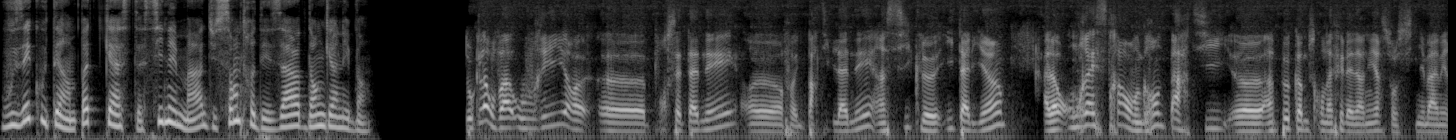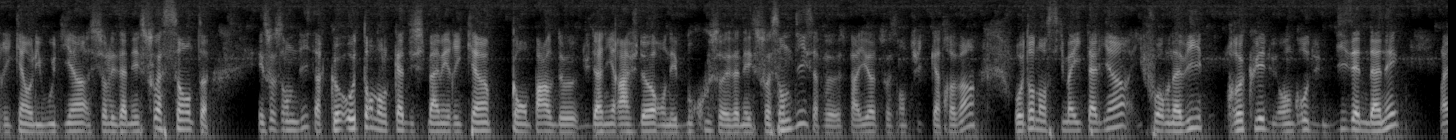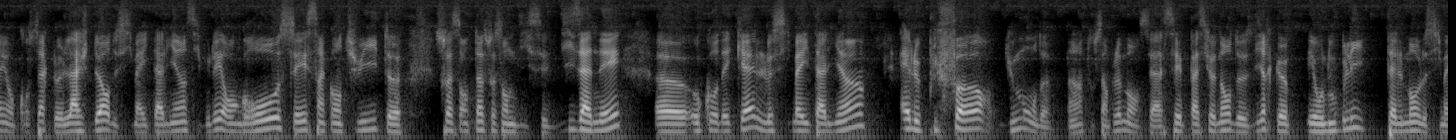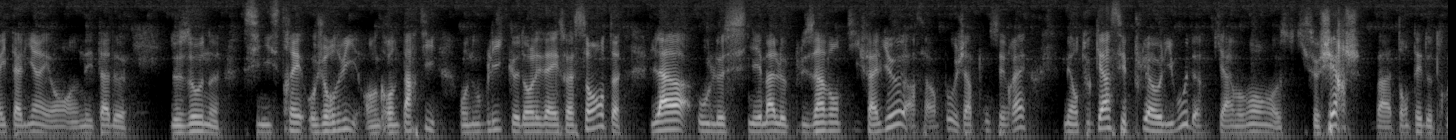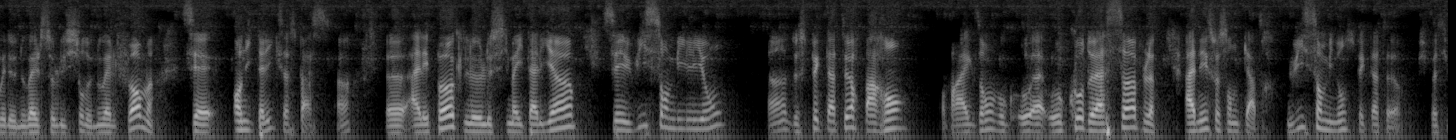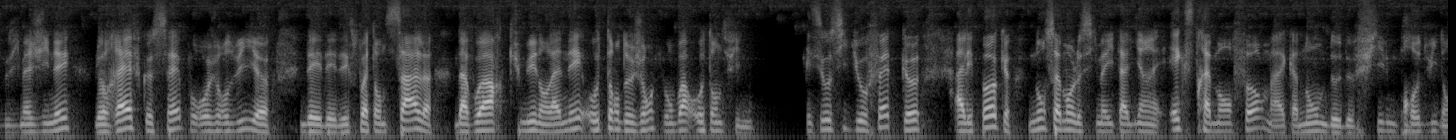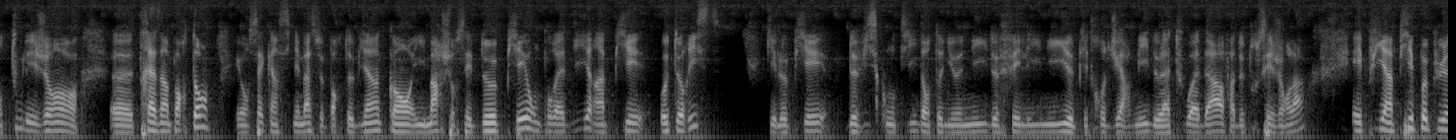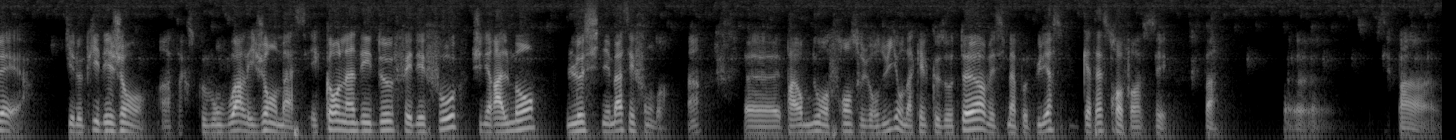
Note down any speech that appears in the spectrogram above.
Vous écoutez un podcast cinéma du Centre des Arts d'Anguin-les-Bains. Donc là, on va ouvrir euh, pour cette année, euh, enfin une partie de l'année, un cycle italien. Alors, on restera en grande partie, euh, un peu comme ce qu'on a fait la dernière sur le cinéma américain hollywoodien, sur les années 60 et 70. C'est-à-dire que autant dans le cadre du cinéma américain, quand on parle du dernier âge d'or, on est beaucoup sur les années 70, ça fait période 68-80. Autant dans le cinéma italien, il faut à mon avis reculer en gros d'une dizaine d'années on considère que l'âge d'or du cinéma italien, si vous voulez, en gros, c'est 58, 69, 70. C'est 10 années euh, au cours desquelles le cinéma italien est le plus fort du monde, hein, tout simplement. C'est assez passionnant de se dire que, et on oublie tellement le cinéma italien est en, état de, de zone sinistrée aujourd'hui, en grande partie. On oublie que dans les années 60, là où le cinéma le plus inventif a lieu, c'est un peu au Japon, c'est vrai, mais en tout cas, c'est plus à Hollywood, qui à un moment euh, qui se cherche, va tenter de trouver de nouvelles solutions, de nouvelles formes. C'est en Italie que ça se passe. Hein. Euh, à l'époque, le, cinéma italien, c'est 800 millions hein, de spectateurs par an, par exemple, au, cours de la simple année 64. 800 millions de spectateurs. Je ne sais pas si vous imaginez le rêve que c'est pour aujourd'hui euh, des, des exploitants de salles d'avoir cumulé dans l'année autant de gens qui vont voir autant de films. Et c'est aussi dû au fait que, à l'époque, non seulement le cinéma italien est extrêmement en forme, avec un nombre de, films produits dans tous les genres euh, très important, et on sait qu'un cinéma se porte bien quand il marche sur ses deux pieds, on pourrait dire un pied autoriste, qui est le pied de Visconti, d'Antonioni, de Fellini, de Pietro Germi, de La Tuada, enfin de tous ces gens-là, et puis un pied populaire, qui est le pied des gens, hein, ce que vont voir les gens en masse. Et quand l'un des deux fait défaut, généralement, le cinéma s'effondre. Euh, par exemple, nous en France aujourd'hui, on a quelques auteurs, mais cinéma populaire, c'est une catastrophe. Hein. C'est, enfin, euh, pas,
